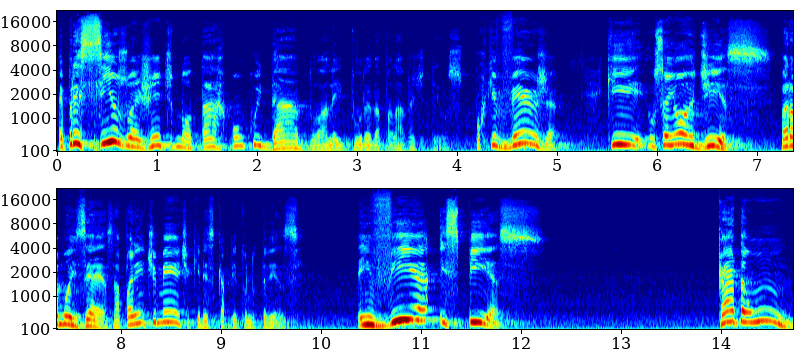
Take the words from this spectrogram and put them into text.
É preciso a gente notar com cuidado a leitura da palavra de Deus, porque veja que o Senhor diz para Moisés, aparentemente, aqueles capítulo 13: envia espias, cada um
